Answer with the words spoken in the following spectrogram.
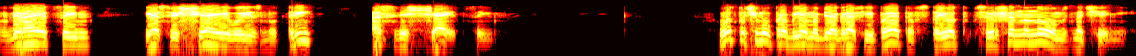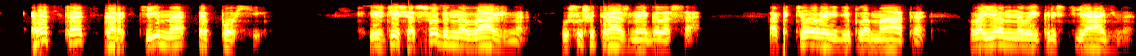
вбирается им и, освещая его изнутри, освещается им. Вот почему проблема биографии поэтов встает в совершенно новом значении. Это картина эпохи. И здесь особенно важно услышать разные голоса. Актера и дипломата, военного и крестьянина,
